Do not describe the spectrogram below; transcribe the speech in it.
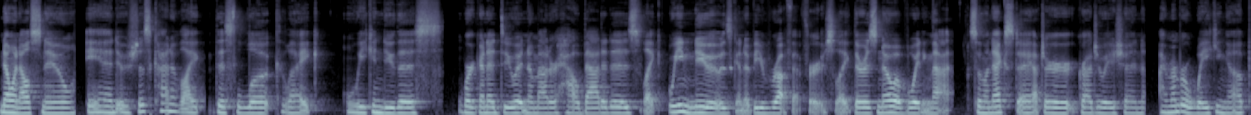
No one else knew. And it was just kind of like this look like, we can do this we're gonna do it no matter how bad it is. Like, we knew it was gonna be rough at first. Like, there was no avoiding that. So, the next day after graduation, I remember waking up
